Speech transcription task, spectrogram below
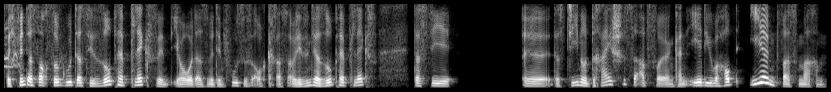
Aber ich finde das auch so gut, dass die so perplex sind. Jo, das mit dem Fuß ist auch krass. Aber die sind ja so perplex, dass die, äh, dass Gino drei Schüsse abfeuern kann, ehe die überhaupt irgendwas machen.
